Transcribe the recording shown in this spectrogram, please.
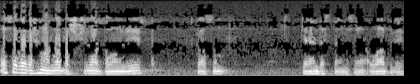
O səbəb rəhməllah başqa şeylər davam edir. Qalsın gələn dəstəmizə ola bilir.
